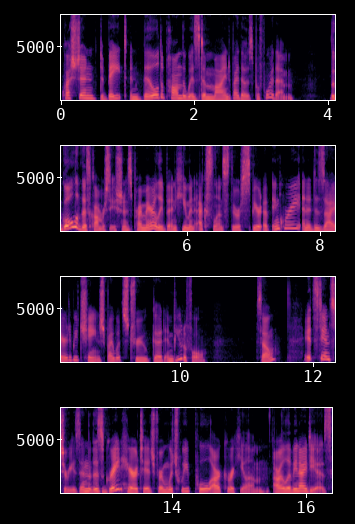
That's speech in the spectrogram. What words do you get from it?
question, debate, and build upon the wisdom mined by those before them. The goal of this conversation has primarily been human excellence through a spirit of inquiry and a desire to be changed by what's true, good, and beautiful. So, it stands to reason that this great heritage from which we pull our curriculum, our living ideas,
